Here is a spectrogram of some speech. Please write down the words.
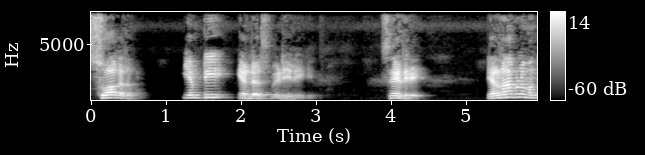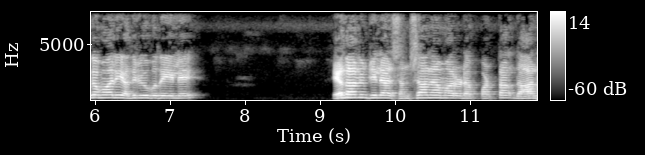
സ്വാഗതം. എം ടി എൻഡേഴ്സ് മീഡിയയിലേക്ക് സ്നേഹിതരെ എറണാകുളം അങ്കമാലി അതിരൂപതയിലെ ഏതാനും ചില സംസ്ഥാനമാരുടെ പട്ടദാന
